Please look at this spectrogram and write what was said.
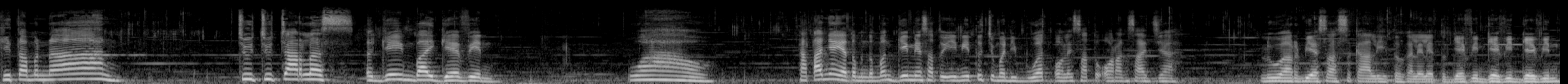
kita menang. Cucu Charles, a game by Gavin. Wow. Katanya ya teman-teman, game yang satu ini tuh cuma dibuat oleh satu orang saja. Luar biasa sekali tuh kalian lihat tuh Gavin, Gavin, Gavin.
